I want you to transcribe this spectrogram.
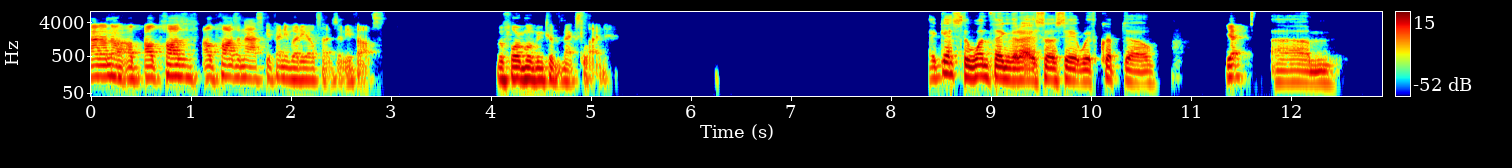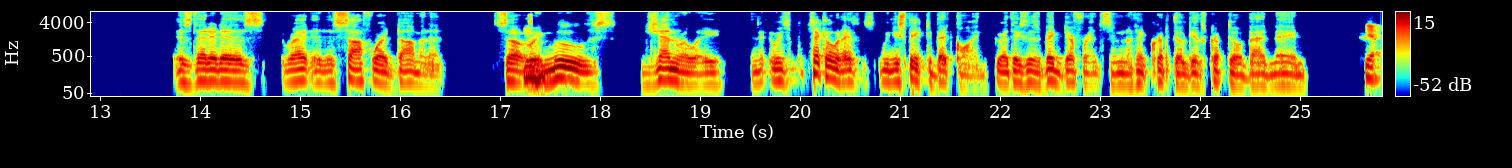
I don't know. I'll, I'll pause. I'll pause and ask if anybody else has any thoughts before moving to the next slide. I guess the one thing that I associate with crypto, yeah, um, is that it is right. It is software dominant, so it mm-hmm. removes generally. And it was particularly when, I, when you speak to Bitcoin, right? There's, there's a big difference, and I think crypto gives crypto a bad name. Yeah.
